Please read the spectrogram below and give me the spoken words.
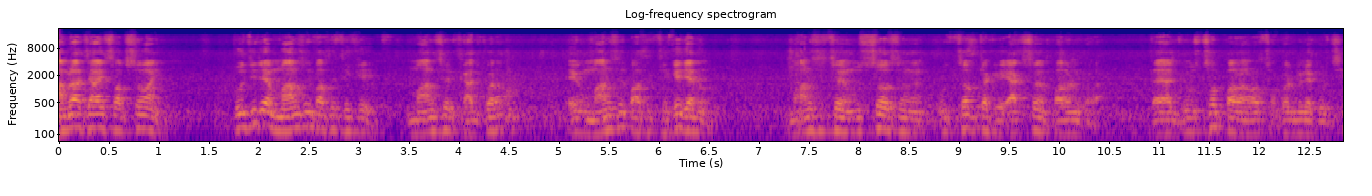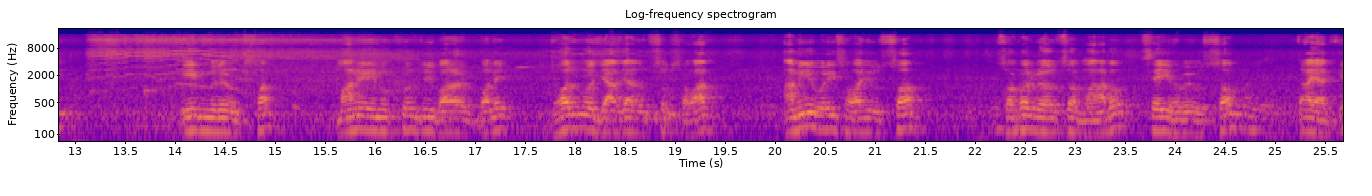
আমরা চাই সবসময় প্রতিটা মানুষের পাশে থেকে মানুষের কাজ করা। এবং মানুষের পাশে থেকে যেন মানুষের সঙ্গে উৎসব সঙ্গে উৎসবটাকে একসঙ্গে পালন করা। তাই আজকে উৎসব পালন আমরা সকল মিলে করছি। ঈদ মিলের উৎসব। মাননীয় মুখ্যমন্ত্রী বলে ধর্ম যার যার উৎসব সবার। আমিও বলি, সবারই উৎসব। সকল মিলে উৎসব মানাবো সেইভাবে উৎসব। তাই আজকে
